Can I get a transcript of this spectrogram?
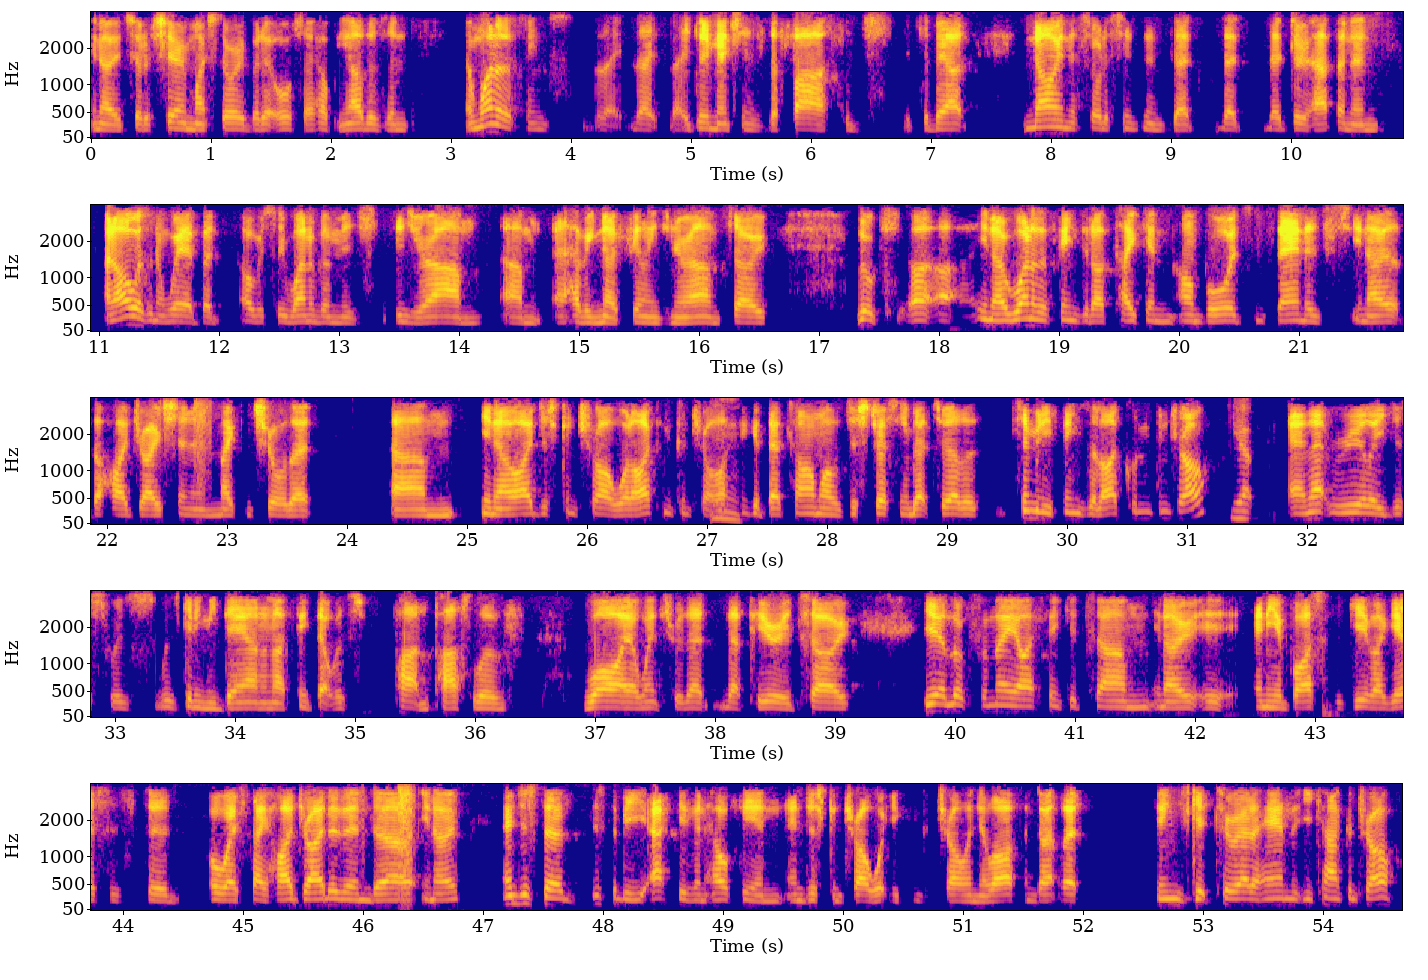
you know, sort of sharing my story, but also helping others. And and one of the things they, they, they do mention is the fast. It's it's about knowing the sort of symptoms that, that, that do happen. And, and I wasn't aware, but obviously one of them is, is your arm, um, having no feelings in your arm. So look, uh, you know, one of the things that I've taken on board since then is, you know, the hydration and making sure that, um, you know, I just control what I can control. Mm. I think at that time I was just stressing about two other, too many things that I couldn't control. Yep. And that really just was was getting me down, and I think that was part and parcel of why I went through that that period. So, yeah, look for me, I think it's um, you know, any advice I could give, I guess, is to always stay hydrated and uh, you know and just to just to be active and healthy and, and just control what you can control in your life and don't let things get too out of hand that you can't control.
